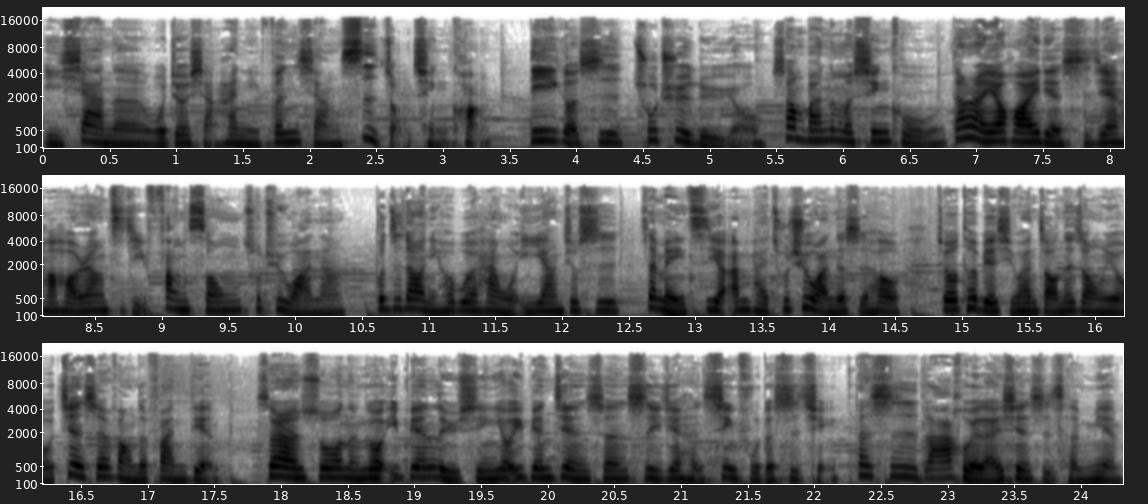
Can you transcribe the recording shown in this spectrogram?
以下呢，我就想和你分享四种情况。第一个是出去旅游，上班那么辛苦，当然要花一点时间好好让自己放松，出去玩啊。不知道你会不会和我一样，就是在每一次要安排出去玩的时候，就特别喜欢找那种有健身房的饭店。虽然说能够一边旅行又一边健身是一件很幸福的事情，但是拉回来现实层面，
